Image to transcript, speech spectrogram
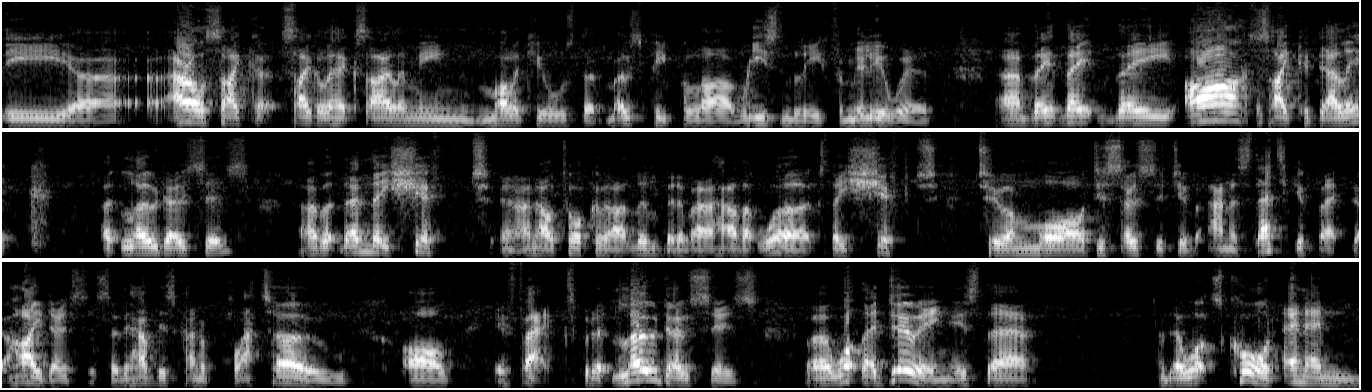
the uh, aryl cyc- cyclohexylamine molecules that most people are reasonably familiar with. Um, they, they, they are psychedelic at low doses, uh, but then they shift, and I'll talk about a little bit about how that works. They shift to a more dissociative anesthetic effect at high doses. So they have this kind of plateau of effects. But at low doses, uh, what they're doing is they're, they're what's called NM,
